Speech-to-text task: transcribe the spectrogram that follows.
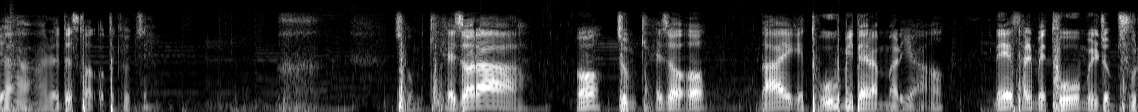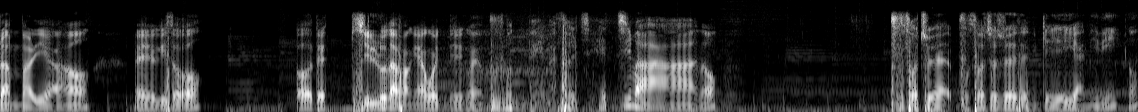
야, 레드스톤 어떻게 했지? 좀 개져라. 어? 좀 개져. 어? 나에게 도움이 되란 말이야. 어? 내 삶에 도움을 좀 주란 말이야. 어? 왜 여기서 어? 어, 내 진로나 방해하고 있는 거야. 물론 내가 설치했지만, 어? 부숴줘야 부숴줘줘야 되는 게 예의 아니니? 어?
